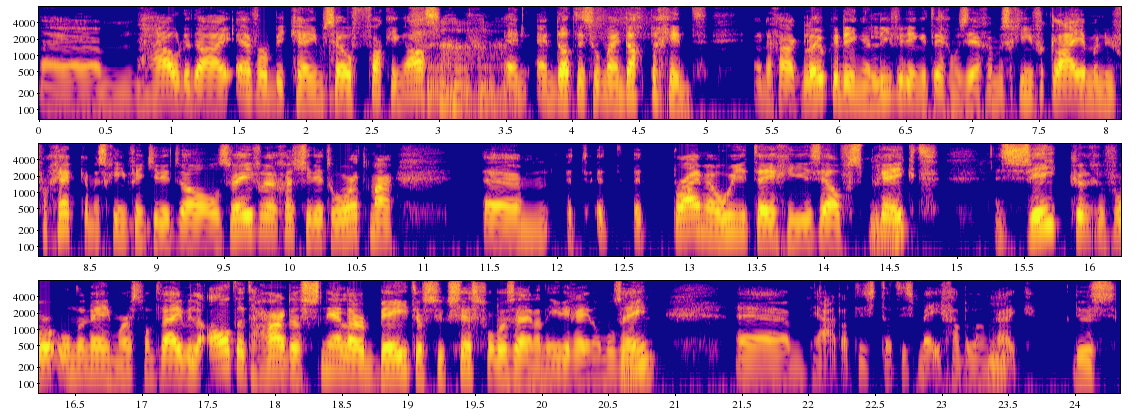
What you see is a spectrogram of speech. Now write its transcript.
um, How did I ever became so fucking awesome? en, en dat is hoe mijn dag begint. En dan ga ik leuke dingen, lieve dingen tegen me zeggen. Misschien verklaar je me nu voor gek. En misschien vind je dit wel zweverig als je dit hoort. Maar um, het, het, het primen hoe je tegen jezelf spreekt. En zeker voor ondernemers. Want wij willen altijd harder, sneller, beter, succesvoller zijn dan iedereen om ons mhm. heen. Um, ja, dat is, dat is mega belangrijk. Dus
